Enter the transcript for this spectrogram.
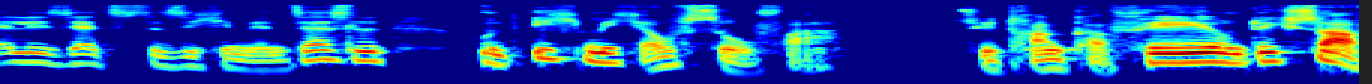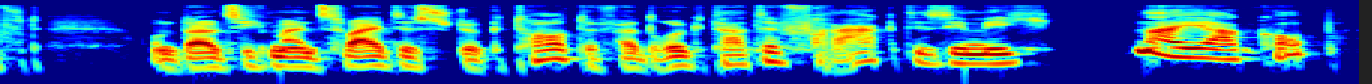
Elli setzte sich in den Sessel und ich mich aufs Sofa. Sie trank Kaffee und ich Saft, und als ich mein zweites Stück Torte verdrückt hatte, fragte sie mich, na Jakob,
